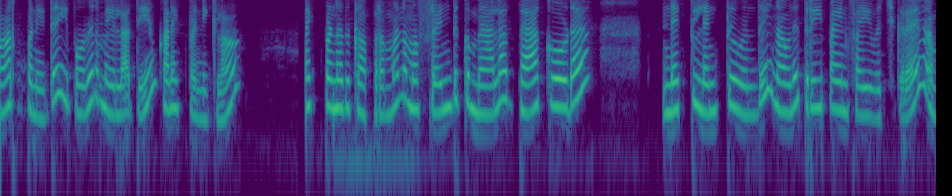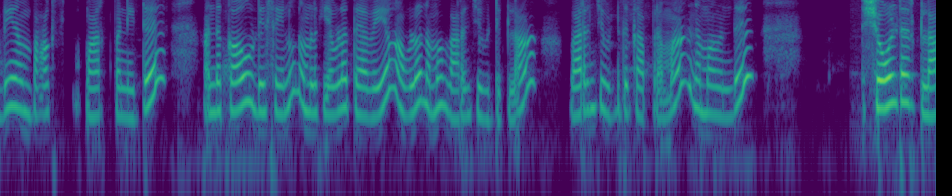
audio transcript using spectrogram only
மார்க் பண்ணிவிட்டு இப்போ வந்து நம்ம எல்லாத்தையும் கனெக்ட் பண்ணிக்கலாம். கனெக்ட் பண்ணதுக்கு அப்புறமா நம்ம ஃப்ரெண்டுக்கு மேலே பேக்கோட நெக் லென்த்து வந்து நான் வந்து த்ரீ பாயிண்ட் ஃபைவ் வச்சுக்கிறேன். அப்படியே நம்ம பாக்ஸ் மார்க் பண்ணிவிட்டு அந்த கவு டிசைனும் நம்மளுக்கு எவ்வளோ தேவையோ அவ்வளோ நம்ம வரைஞ்சி விட்டுக்கலாம். வரைஞ்சி விட்டதுக்கு அப்புறமா நம்ம வந்து ஷோல்டர் கிளா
